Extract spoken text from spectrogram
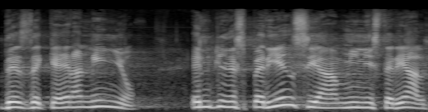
desde que era niño. En mi experiencia ministerial,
